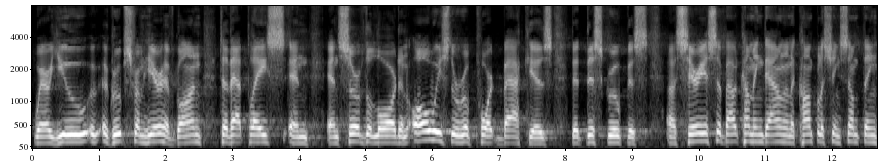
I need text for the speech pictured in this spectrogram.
where you, groups from here, have gone to that place and, and served the Lord. And always the report back is that this group is uh, serious about coming down and accomplishing something.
